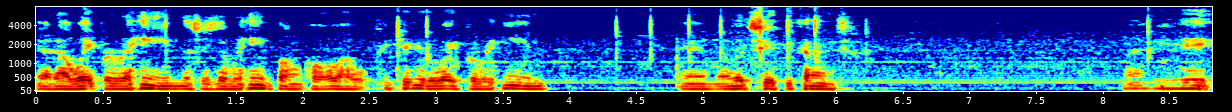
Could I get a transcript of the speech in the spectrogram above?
And I'll wait for Raheem. This is a Raheem phone call. I'll continue to wait for Raheem. And uh, let's see if he comes. 98.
